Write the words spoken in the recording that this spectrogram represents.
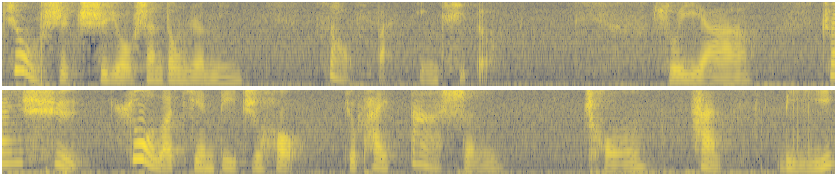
就是蚩尤煽动人民造反引起的，所以啊，颛顼做了天帝之后，就派大神虫和离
